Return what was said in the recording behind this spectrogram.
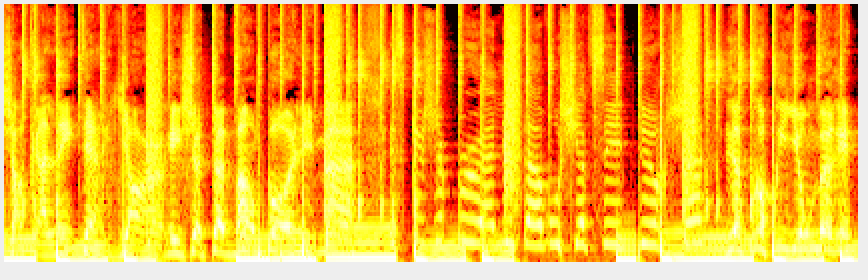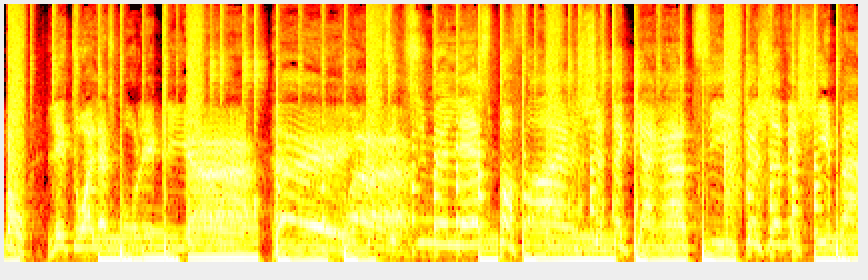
J'entre à l'intérieur et je demande poliment Est-ce que je peux aller dans vos chiottes, c'est urgent? Le proprio me répond Les toilettes pour les clients. Hey! Si tu me laisses pas faire, je te garantis que je vais chier par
